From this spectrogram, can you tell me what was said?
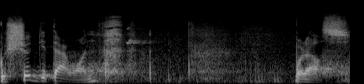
We should get that one. what else?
